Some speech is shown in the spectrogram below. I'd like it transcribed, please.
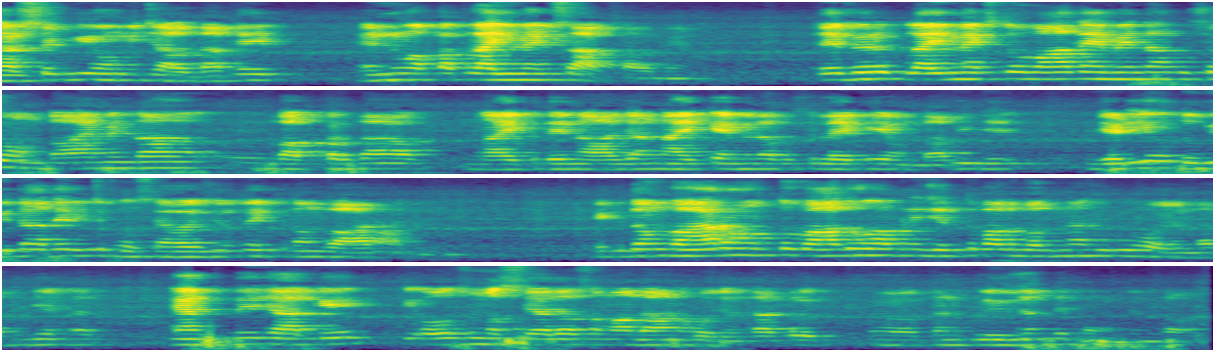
ਦਰਸ਼ਕ ਵੀ ਉਵੇਂ ਚੱਲਦਾ ਤੇ ਇਹਨੂੰ ਆਪਾਂ ਕਲਾਈਮੈਕਸ ਆਖ ਸਕਦੇ ਹਾਂ। ਤੇ ਫਿਰ ਕਲਾਈਮੈਕਸ ਤੋਂ ਬਾਅਦ ਐਵੇਂ ਦਾ ਕੁਝ ਹੁੰਦਾ, ਐਵੇਂ ਦਾ ਵਾਪਰਦਾ ਨਾਇਕ ਦੇ ਨਾਲ ਜਾਂ ਨਾਇਕ ਐਵੇਂ ਦਾ ਕੁਝ ਲੈ ਕੇ ਆਉਂਦਾ ਵੀ ਜੇ- ਜਿਹੜੀ ਉਹ ਦੁਵਿਧਾ ਦੇ ਵਿੱਚ ਫਸਿਆ ਹੋਇਆ ਸੀ, ਉਹ ਤੋਂ ਇੱਕਦਮ ਬਾਹਰ ਆ ਜਾਂਦਾ ਇੱਕਦਮ ਬਾਹਰ ਆਉਣ ਤੋਂ ਬਾਅਦ ਉਹ ਆਪਣੀ ਜਿੱਤ ਵੱਲ ਵਧਣਾ ਸ਼ੁਰੂ ਹੋ ਜਾਂਦਾ ਤੇ ਜੇ ਐਂਡ ਤੇ ਜਾ ਕੇ ਕਿ ਉਹ ਸਮੱਸਿਆ ਦਾ ਸਮਾਧਾਨ ਹੋ ਜਾਂਦਾ ਕਨਕਲੂਜਨ ਤੇ ਪਹੁੰਚ ਜਾਂਦਾ। ਉਹ।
